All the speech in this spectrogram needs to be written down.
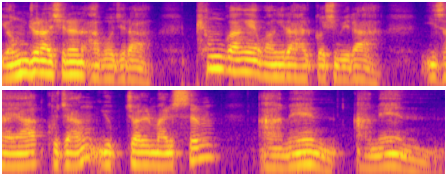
영존하시는 아버지라 평강의 왕이라 할 것임이라. 이사야 9장 6절 말씀. 아멘. 아멘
